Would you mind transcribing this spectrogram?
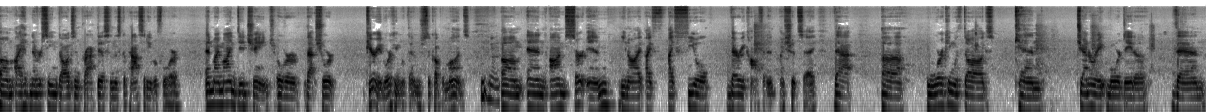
Um, I had never seen dogs in practice in this capacity before. And my mind did change over that short period working with them, just a couple months. Mm-hmm. Um, and I'm certain, you know, I, I, I, feel very confident, I should say, that uh, working with dogs can generate more data than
